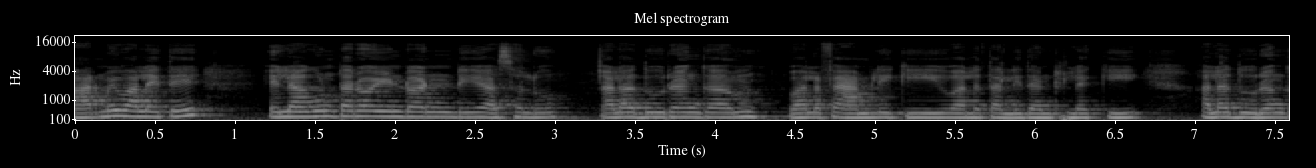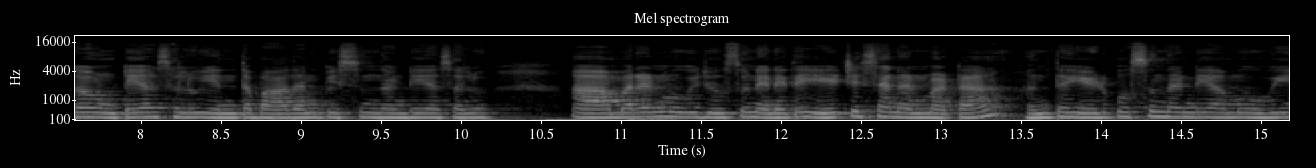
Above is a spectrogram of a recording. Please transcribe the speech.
ఆర్మీ వాళ్ళైతే ఎలాగుంటారో ఏంటో అండి అసలు. అలా దూరంగా వాళ్ళ ఫ్యామిలీకి వాళ్ళ తల్లిదండ్రులకి అలా దూరంగా ఉంటే అసలు ఎంత బాధ అనిపిస్తుందండి అసలు. ఆ అమరన్ మూవీ చూస్తూ నేనైతే ఏడ్చేసానమాట అంత ఏడుపు వస్తుందండి ఆ మూవీ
